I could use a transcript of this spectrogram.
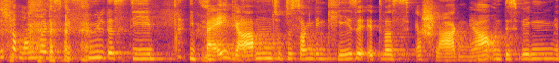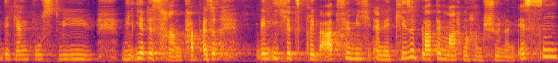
ich habe manchmal das Gefühl, dass die, die Beigaben sozusagen den Käse etwas erschlagen, ja. Und deswegen hätte ich gern gewusst, wie, wie ihr das handhabt. Also wenn ich jetzt privat für mich eine Käseplatte mache nach einem schönen Essen,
